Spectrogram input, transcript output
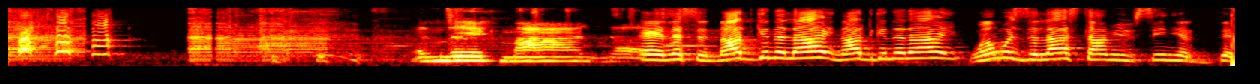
and lick my nuts. Hey, listen, not gonna lie, not gonna lie. When was the last time you've seen your dick?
